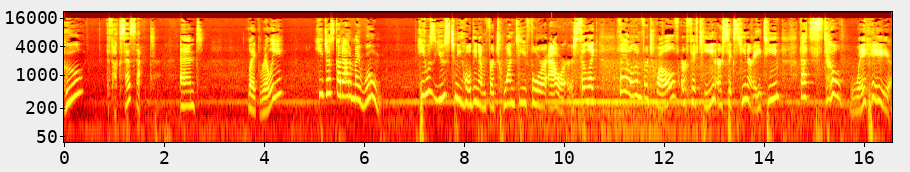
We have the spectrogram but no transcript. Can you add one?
who the fuck says that? And, like, really? He just got out of my womb. He was used to me holding him for 24 hours. So, like, if I hold him for 12 or 15 or 16 or 18, that's still way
